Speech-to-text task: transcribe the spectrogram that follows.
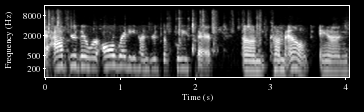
after there were already hundreds of police there um, come out and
